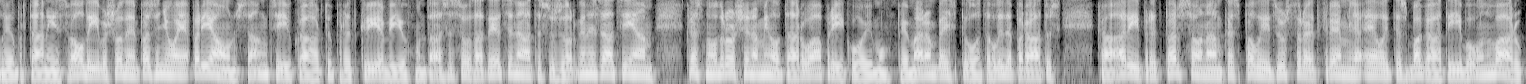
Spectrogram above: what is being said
Lielbritānijas valdība šodien paziņoja par jaunu sankciju kārtu pret Krieviju, un tās esot attiecinātas uz organizācijām, kas nodrošina militāro aprīkojumu, piemēram, bezpilota lidaparātus, kā arī pret personām, kas palīdz uzturēt Kremļa elites bagātību un varu.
